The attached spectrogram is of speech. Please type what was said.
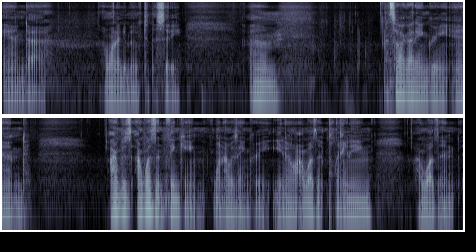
and uh, I wanted to move to the city. Um, so I got angry, and I was I wasn't thinking when I was angry. You know, I wasn't planning. I wasn't,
